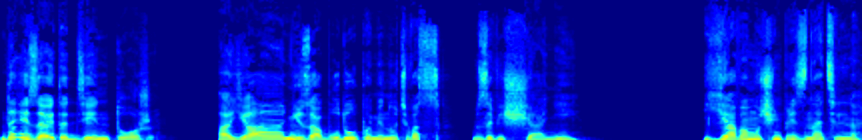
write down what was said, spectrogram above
да и за этот день тоже. А я не забуду упомянуть вас в завещании». «Я вам очень признательна,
